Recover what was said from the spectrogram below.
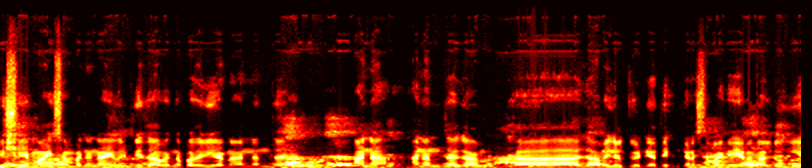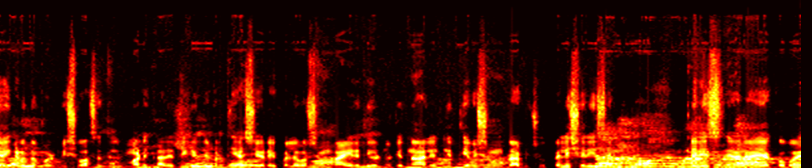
വിഷയമായി സമ്പന്നനായ ഒരു പിതാവ് എന്ന പദവിയാണ് അനന്ത അന അനന്തഗാമികൾക്ക് വേണ്ടി അദ്ദേഹം കരസ്ഥമാക്കിയത് ഏറെനാൾ രോഗിയായി കിടന്നപ്പോൾ വിശ്വാസത്തിൽ മടുക്കാതെ തികഞ്ഞ പ്രത്യാശയുടെ കൊല്ലവർഷം ആയിരത്തി എഴുന്നൂറ്റി നാലിൽ നിത്യവിശ്രമം പ്രാപിച്ചു. കല്ലിശ്ശേരി സെന്റ് ജ്ഞാനായ യക്കോബായ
